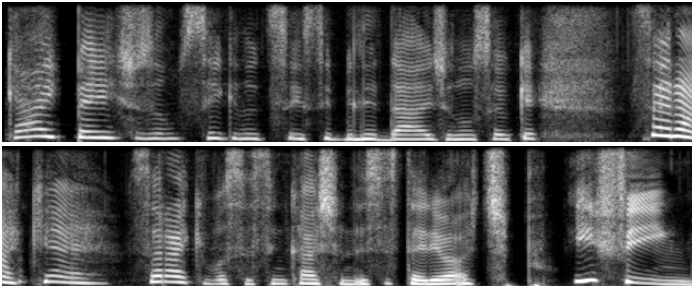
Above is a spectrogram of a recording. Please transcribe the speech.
que ai, peixes é um signo de sensibilidade, não sei o quê. Será que é? Será que você se encaixa nesse estereótipo? Enfim,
